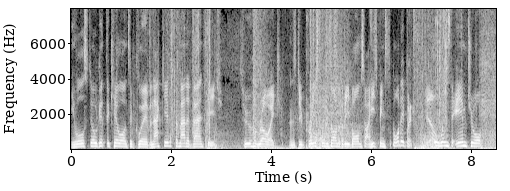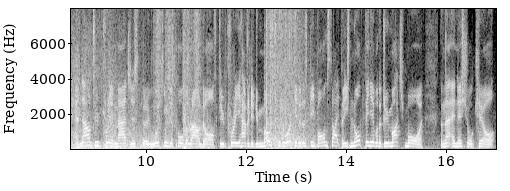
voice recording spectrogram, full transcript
He will still get the kill onto Glaive, and that gives the man advantage too heroic. As dupreeh swings onto the B-bomb site, he's been spotted, but still wins the aim duel. And now Dupree and Magisk, they're looking to pull the round off. Dupree having to do most of the work into this B-bomb site, but he's not been able to do much more than that initial kill.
